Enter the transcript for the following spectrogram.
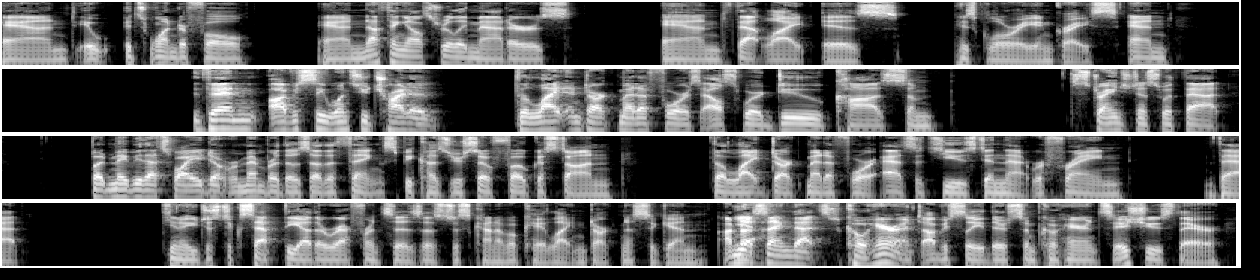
and it, it's wonderful, and nothing else really matters, and that light is His glory and grace, and then obviously once you try to the light and dark metaphors elsewhere do cause some strangeness with that but maybe that's why you don't remember those other things because you're so focused on the light dark metaphor as it's used in that refrain that you know you just accept the other references as just kind of okay light and darkness again i'm Yeah. not saying that's coherent obviously there's some coherence issues there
